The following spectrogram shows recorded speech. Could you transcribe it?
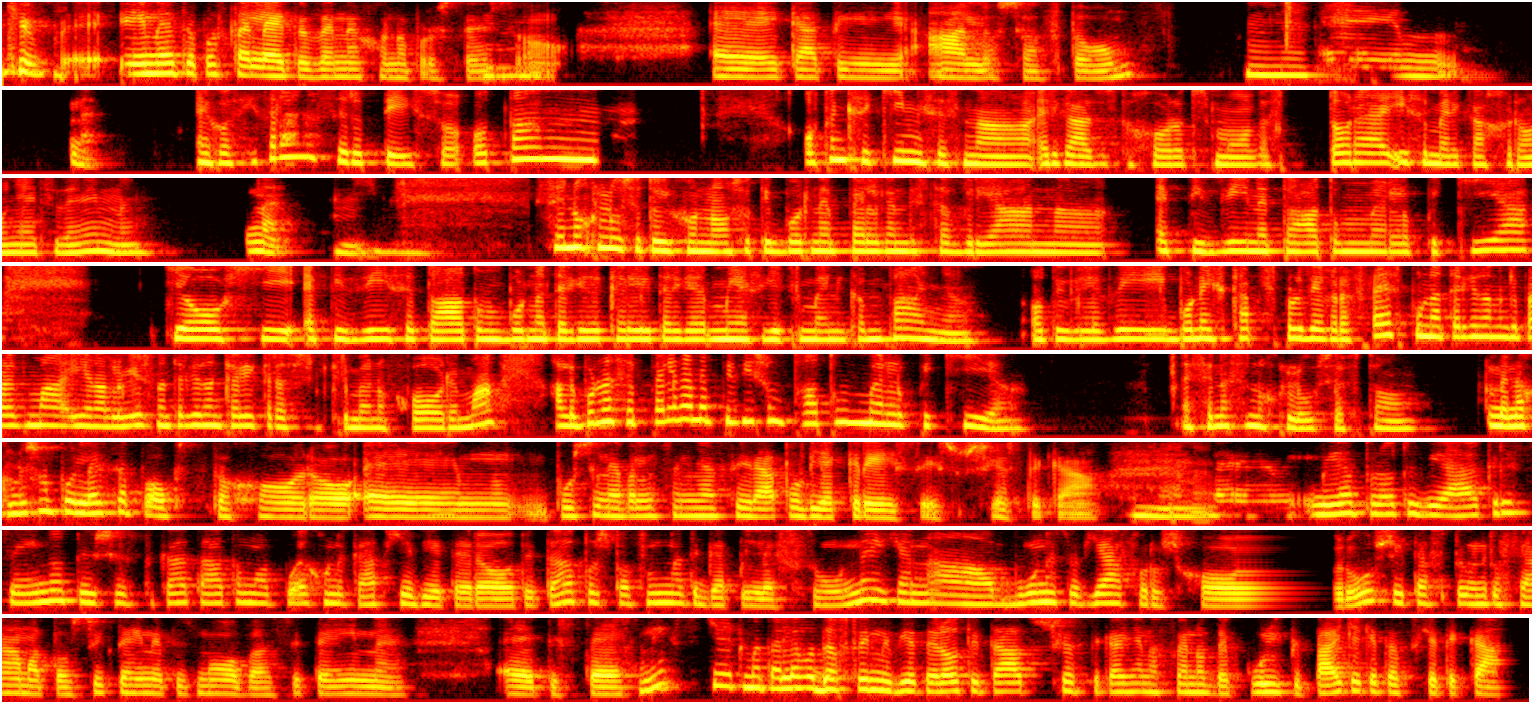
Και, είναι έτσι όπως τα λέτε, δεν έχω να προσθέσω ε, κάτι άλλο σε αυτό. Ναι. ναι. Εγώ θα ήθελα να σε ρωτήσω, όταν, όταν ξεκίνησες να εργάζεσαι στον χώρο της μόδας, τώρα είσαι μερικά χρόνια, έτσι δεν είναι; Ναι. Σε ενοχλούσε το γεγονός ότι μπορεί να επέλεγαν τη Σταυριάνα επειδή είναι το άτομο με αλλοπικία και όχι επειδή είσαι το άτομο που μπορεί να ταιριάζει καλύτερα για μια συγκεκριμένη καμπάνια; Ότι δηλαδή μπορεί να έχεις κάποιες προδιαγραφές που να τέριαζαν, για παράδειγμα, οι αναλογίες να τέριαζαν καλύτερα στο συγκεκριμένο φόρεμα, αλλά μπορεί να σε επέλεγαν επειδή ήσουν το άτομο με αλλοπικία. Εσένα σε ενοχλούσε αυτό; Με ενοχλούσαν πολλές απόψεις στο χώρο ε, που συνέβαλαν σε μια σειρά από διακρίσεις ουσιαστικά. Ναι, ναι. Ε, μία πρώτη διάκριση είναι ότι ουσιαστικά τα άτομα που έχουν κάποια ιδιαιτερότητα προσπαθούν να την καπηλευθούν για να μπουν σε διάφορους χώρους, είτε αυτό είναι του θεάματος, είτε είναι της μόδας, είτε είναι ε, της τέχνης και εκμεταλλεύονται αυτή την ιδιαιτερότητά τους ουσιαστικά για να φαίνονται cool τυπάκια και τα σχετικά.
